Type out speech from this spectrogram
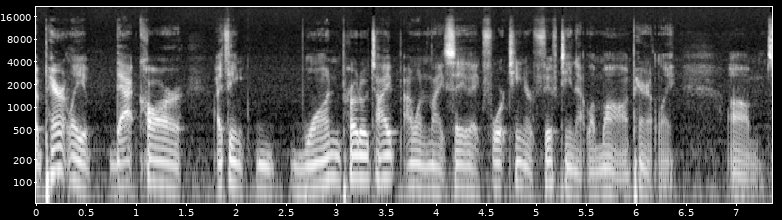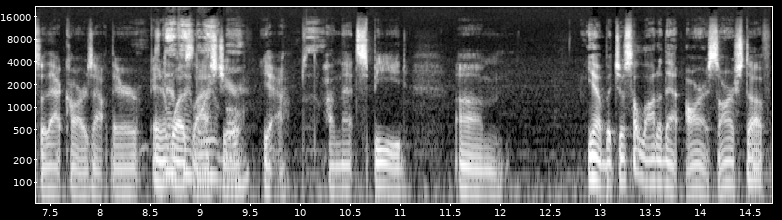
apparently that car. I think one prototype. I wouldn't like say like fourteen or fifteen at Le Mans apparently. Um, so that car is out there, and it was last year. Yeah, So- on that speed. Um, yeah, but just a lot of that RSR stuff.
